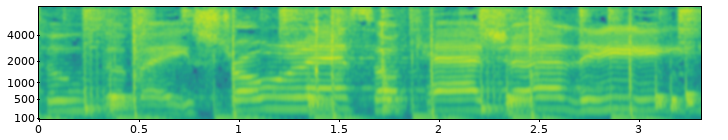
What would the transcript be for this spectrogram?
to the bay, strolling so casually.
